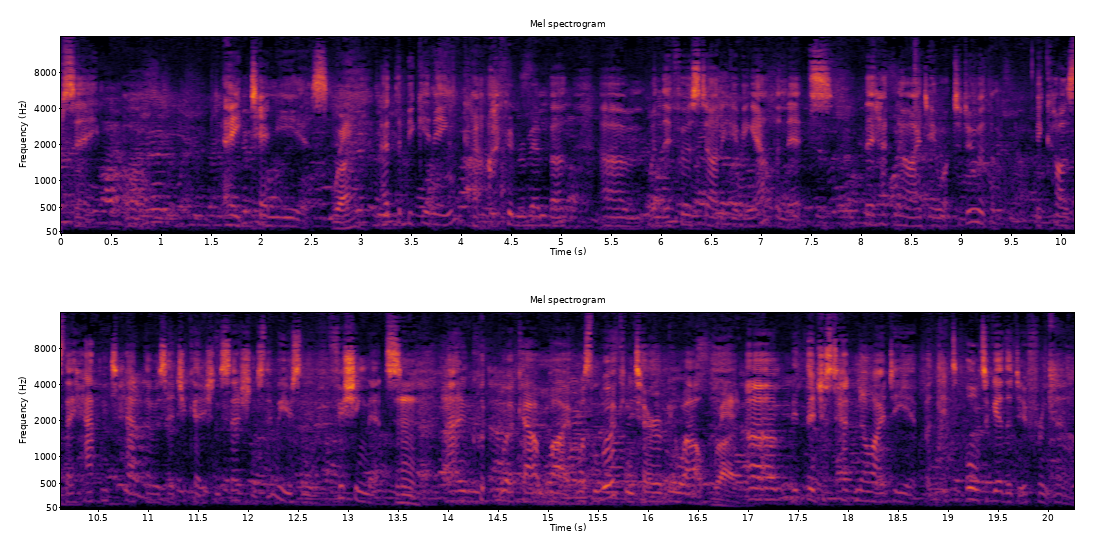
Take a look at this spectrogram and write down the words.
say, oh, eight, ten years. Right. At the beginning, I can remember um, when they first started giving out the nets, they had no idea what to do with them because they hadn't had those education sessions. They were using them for fishing nets mm. and couldn't work out why it wasn't working terribly well. Right. Um, they just had no idea, but it's altogether different now.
